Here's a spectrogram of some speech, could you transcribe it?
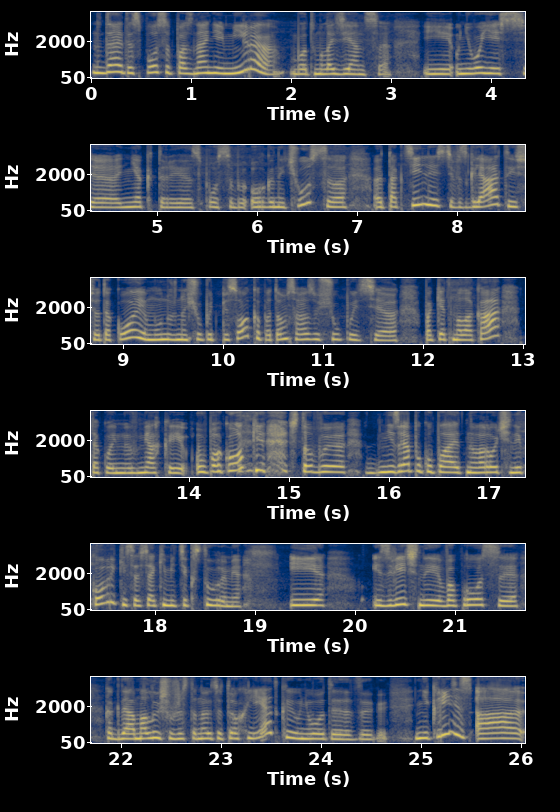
Ну да, это способ познания мира, вот младенца, и у него есть э, некоторые способы органы чувства, э, тактильность, взгляд и все такое. Ему нужно щупать песок, а потом сразу щупать пакет молока такой в мягкой упаковке, чтобы не зря покупают навороченные коврики со всякими текстурами. И извечные вопросы, когда малыш уже становится трехлеткой, у него вот этот э, не кризис, а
